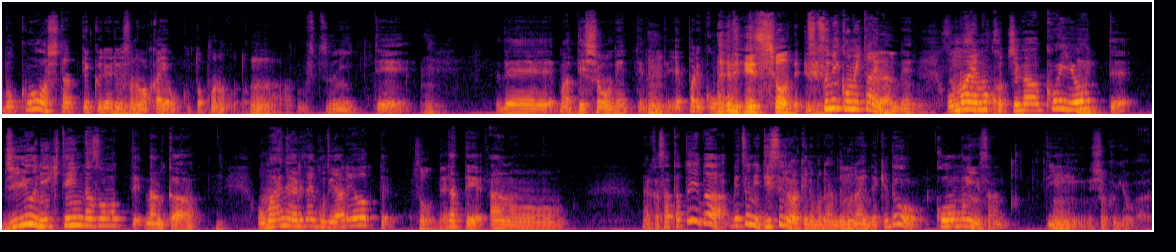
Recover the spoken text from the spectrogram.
僕を慕ってくれうん。るその若い男の子とかうん。普通に行って、うんでまあでしょうねってなって、うん。やっぱりこう でしょうね。包み込みたいもんね、うん。お前もこっち側来いよって、自由に生きていいんだぞってなんか、うんお前のやりたいことやれよって。そうね。だってあのーなんかさ例えば別にディスるわけでも何でもないんだけど、公務員さんっていう職業がある、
